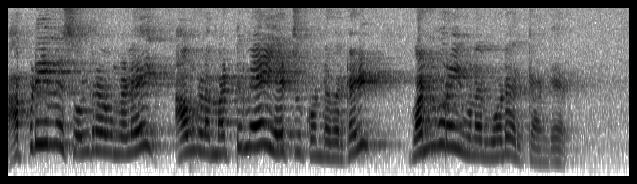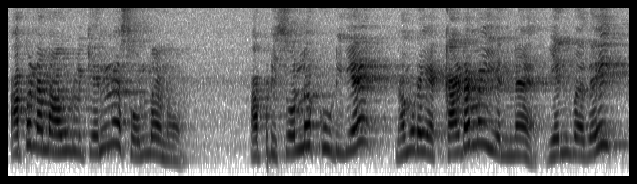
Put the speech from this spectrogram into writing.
அப்படின்னு சொல்கிறவங்களை அவங்கள மட்டுமே ஏற்றுக்கொண்டவர்கள் வன்முறை உணர்வோடு இருக்காங்க. அப்போ நம்ம அவங்களுக்கு என்ன சொல்லணும்? அப்படி சொல்லக்கூடிய நம்முடைய கடமை என்ன என்பதை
